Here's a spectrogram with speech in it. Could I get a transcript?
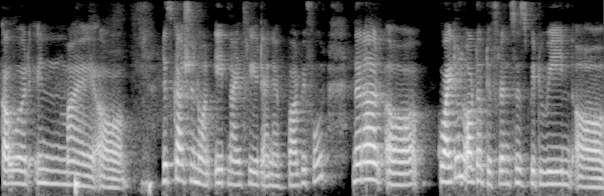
covered in my uh, discussion on 8938 and FBAR before, there are uh, quite a lot of differences between uh,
